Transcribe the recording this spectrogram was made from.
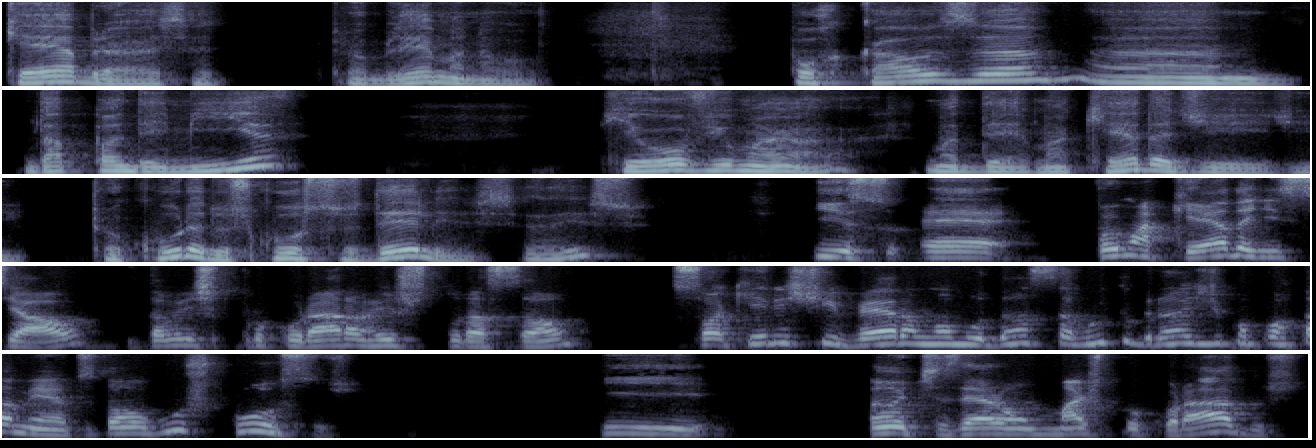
quebra, esse problema no, por causa ah, da pandemia, que houve uma, uma, uma queda de, de procura dos cursos deles, é isso? Isso. É, foi uma queda inicial, então eles procuraram a reestruturação, só que eles tiveram uma mudança muito grande de comportamento. Então, alguns cursos que antes eram mais procurados,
